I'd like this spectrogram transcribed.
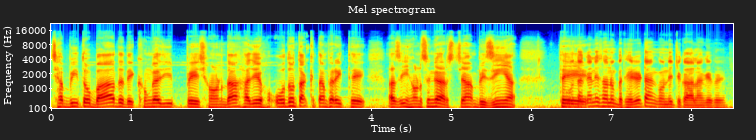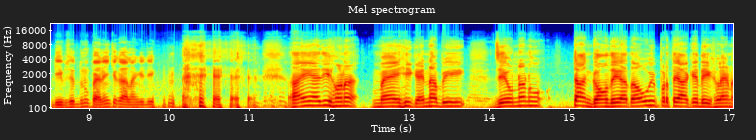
26 ਤੋਂ ਬਾਅਦ ਦੇਖੂੰਗਾ ਜੀ ਪੇਸ਼ ਹੋਣ ਦਾ। ਹਜੇ ਉਦੋਂ ਤੱਕ ਤਾਂ ਫਿਰ ਇੱਥੇ ਅਸੀਂ ਹੁਣ ਸੰਘਰਸ਼ 'ਚ ਬਿਜ਼ੀ ਆ ਤੇ ਉਹ ਤਾਂ ਕਹਿੰਦੇ ਸਾਨੂੰ ਬਥੇਰੇ ਢੰਗ ਆਉਂਦੇ ਚੁਕਾ ਲਾਂਗੇ ਫਿਰ। ਦੀਪ ਸਿੱਧੂ ਨੂੰ ਪਹਿਲਾਂ ਹੀ ਚੁਕਾ ਲਾਂਗੇ ਜੀ। ਆਏ ਆ ਜੀ ਹੁਣ ਮੈਂ ਇਹੀ ਕਹਿਣਾ ਵੀ ਜੇ ਉਹਨਾਂ ਨੂੰ ਢੰਗ ਆਉਂਦੇ ਆ ਤਾਂ ਉਹ ਵੀ ਪਰਤਿਆ ਕੇ ਦੇਖ ਲੈਣ।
